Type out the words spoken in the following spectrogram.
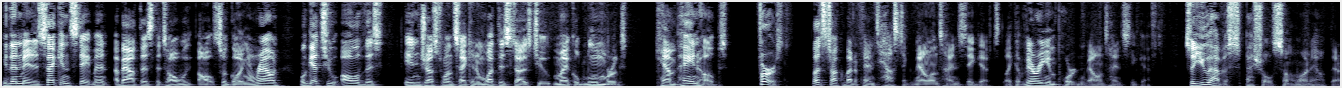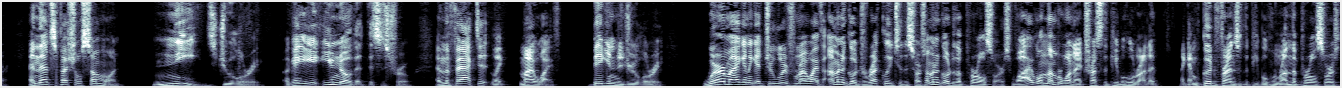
He then made a second statement about this that's also going around. We'll get to all of this in just one second and what this does to Michael Bloomberg's campaign hopes. First, let's talk about a fantastic Valentine's Day gift, like a very important Valentine's Day gift. So you have a special someone out there, and that special someone needs jewelry. Okay, you, you know that this is true. And the fact that, like, my wife, big into jewelry, Where am I going to get jewelry for my wife? I'm going to go directly to the source. I'm going to go to the Pearl Source. Why? Well, number one, I trust the people who run it. Like I'm good friends with the people who run the Pearl Source.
